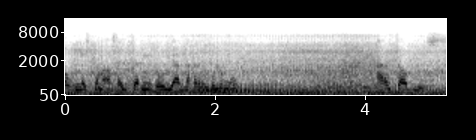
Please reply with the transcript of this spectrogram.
Wow, nice naman ang sidecar ni Kuya. Laki oh. Parang jobless.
